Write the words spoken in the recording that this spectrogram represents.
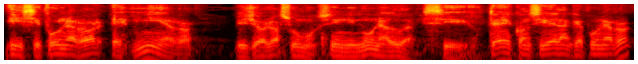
y si fue un error, es mi error. Y yo lo asumo sin ninguna duda. Si ustedes consideran que fue un error,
